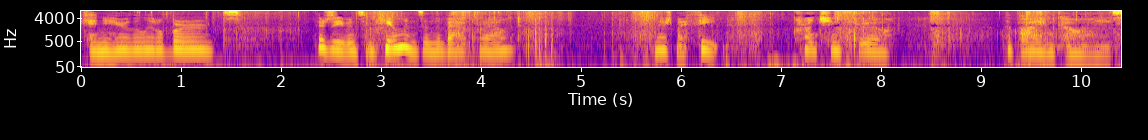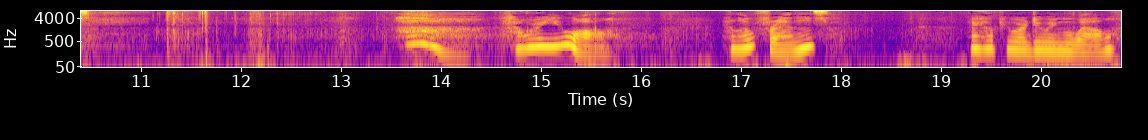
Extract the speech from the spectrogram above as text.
Can you hear the little birds? There's even some humans in the background. And there's my feet crunching through the pine cones. How are you all? Hello, friends. I hope you are doing well.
